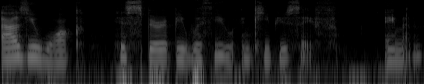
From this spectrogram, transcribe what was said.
as you walk, his Spirit be with you and keep you safe. Amen.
